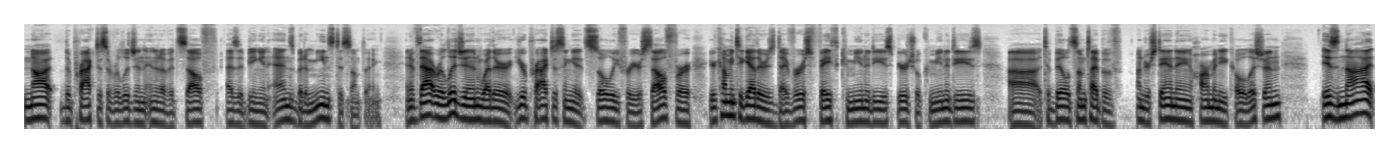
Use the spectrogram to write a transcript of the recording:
not the practice of religion in and of itself as it being an ends, but a means to something. And if that religion, whether you're practicing it solely for yourself or you're coming together as diverse faith communities, spiritual communities, uh, to build some type of understanding, harmony, coalition, is not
